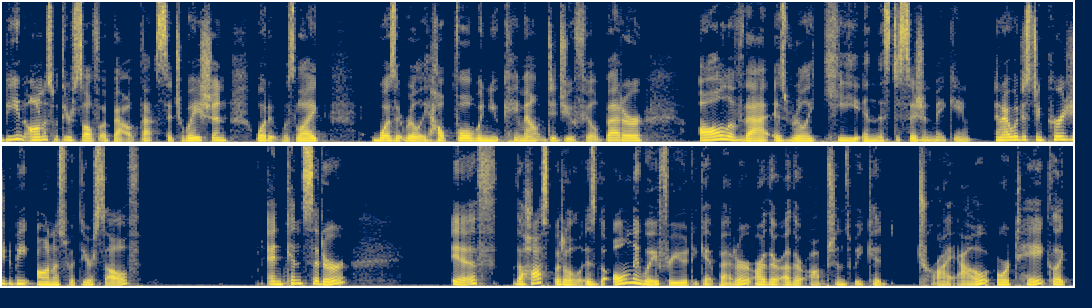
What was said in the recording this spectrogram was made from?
being honest with yourself about that situation, what it was like. Was it really helpful when you came out? Did you feel better? All of that is really key in this decision making. And I would just encourage you to be honest with yourself and consider if the hospital is the only way for you to get better, are there other options we could try out or take? Like,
